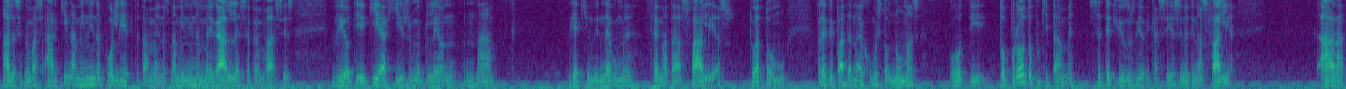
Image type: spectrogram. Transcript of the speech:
άλλες επεμβάσεις, αρκεί να μην είναι πολύ εκτεταμένες, να μην είναι μεγάλες επεμβάσεις, διότι εκεί αρχίζουμε πλέον να διακινδυνεύουμε θέματα ασφάλειας του ατόμου. Πρέπει πάντα να έχουμε στο νου μας ότι το πρώτο που κοιτάμε σε τέτοιου είδους διαδικασίες είναι την ασφάλεια. Άρα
